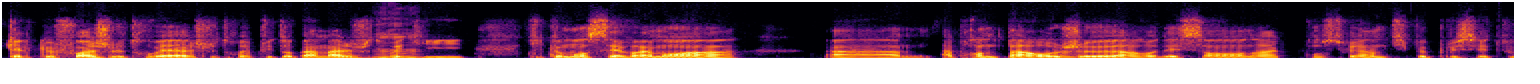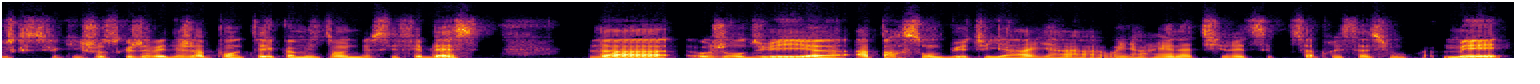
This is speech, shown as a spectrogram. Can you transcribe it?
quelquefois je le trouvais, je le trouvais plutôt pas mal. Je trouvais mhm. qu'il commençait vraiment à à, prendre part au jeu, à redescendre, à construire un petit peu plus et tout. C'est quelque chose que j'avais déjà pointé comme étant une de ses faiblesses. Là, aujourd'hui, euh, à part son but, il n'y a, a, a, rien à tirer de, sa prestation. Mais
